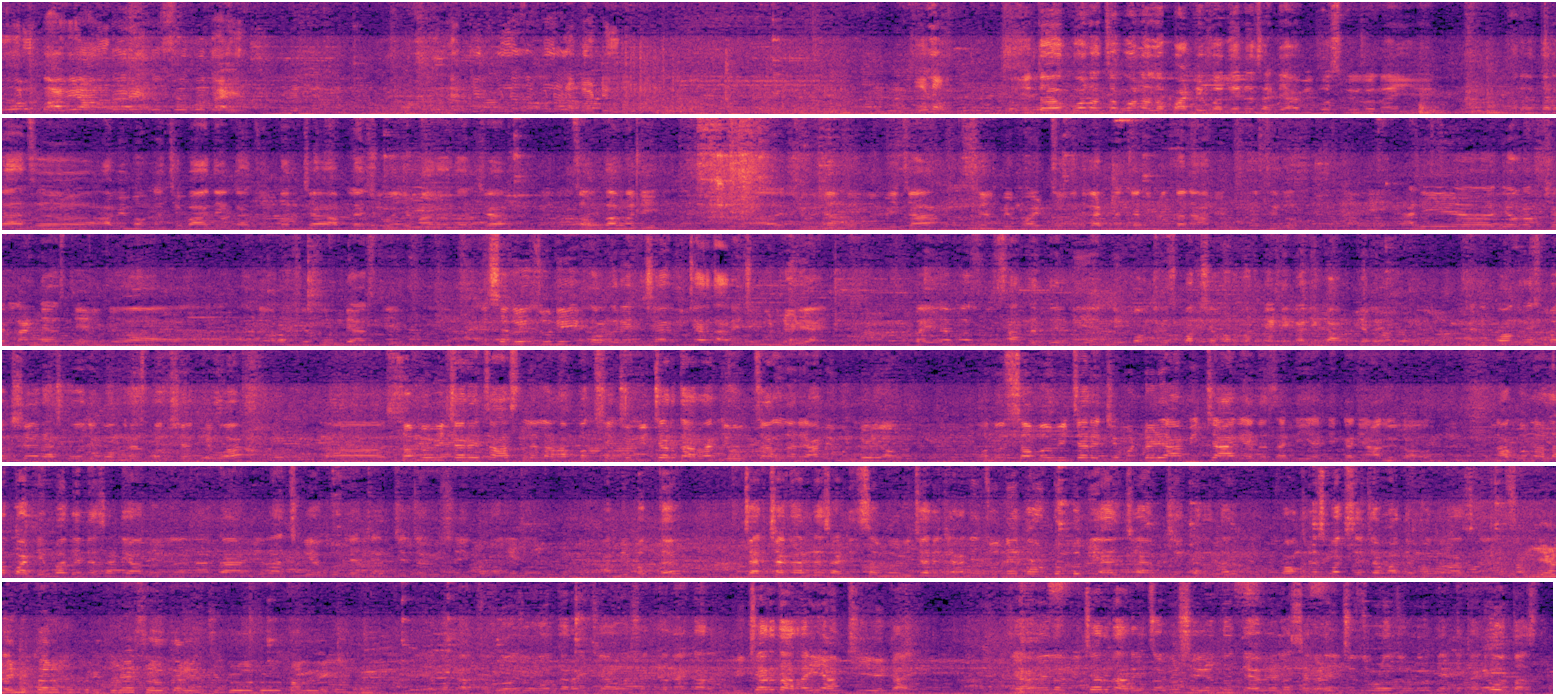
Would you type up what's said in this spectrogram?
दोन भावी आमदार इथं सोबत आहेत नक्की कोणाचा कोणाला पाठिंबा? बोला. इथं कोणाचा कोणाला पाठिंबा देण्यासाठी आम्ही बसलेलो नाही खरं तर आज अं, अभिमानाची बात आहे का? जुन्नरच्या आपल्या शिवाजी महाराजांच्या चौकामध्ये शिवजन्मभूमीच्या सेल्फी पॉईंटचं उद्घाटनाच्या निमित्तानं आम्ही उपस्थित होतो. आणि देवराम शेठ लांडे असतील किंवा देवराम शेठ मुंडे असतील ही सगळी जुनी काँग्रेसच्या विचारधारेची मंडळी आहे पहिल्यापासून सातत्याने यांनी काँग्रेस पक्षाबरोबर त्या ठिकाणी काम केलं आणि काँग्रेस पक्ष राष्ट्रवादी काँग्रेस पक्ष किंवा अं, समविचाराचा असलेला हा पक्षाची विचारधारा घेऊन चालणारे आम्ही मंडळी आहोत. म्हणून समविचाराची मंडळी आम्ही चहा घेण्यासाठी या ठिकाणी आलेलो आहोत. ना कोणाला पाठिंबा देण्यासाठी आलेलो ना का आम्ही राजकीय कुठल्या चर्चेचा विषय आलेलो. आम्ही फक्त चर्चा करण्यासाठी समविचाराचे आणि जुने कौटुंबिक यांचे आमचे खरं तर काँग्रेस पक्षाच्या माध्यमातून असलेले या निमित्तानं कुठेतरी जुन्या सहकार्यांची जुळवजुळव चालू आहे का? बघा जुळवाजुळव करायची आवश्यकता नाही कारण विचारधारा ही आमची एक आहे. ज्यावेळेला विचारधारेचा विषय येतो त्यावेळेला सगळ्यांची जुळवाजुळव त्या ठिकाणी होत असते.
